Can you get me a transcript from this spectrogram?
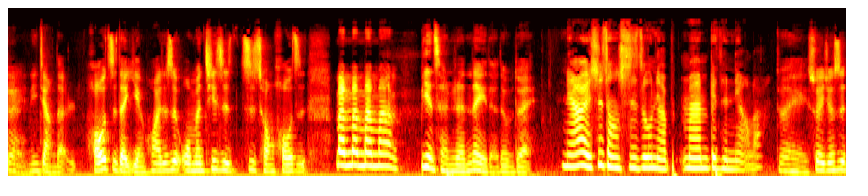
对你讲的猴子的演化，就是我们其实是从猴子慢慢慢慢变成人类的，对不对？鸟也是从始祖鸟慢慢变成鸟了。对，所以就是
